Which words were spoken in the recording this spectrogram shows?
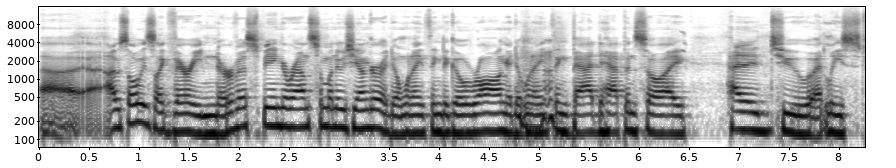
uh, I was always like very nervous being around someone who's younger. I don't want anything to go wrong. I don't want anything bad to happen. So I had to at least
